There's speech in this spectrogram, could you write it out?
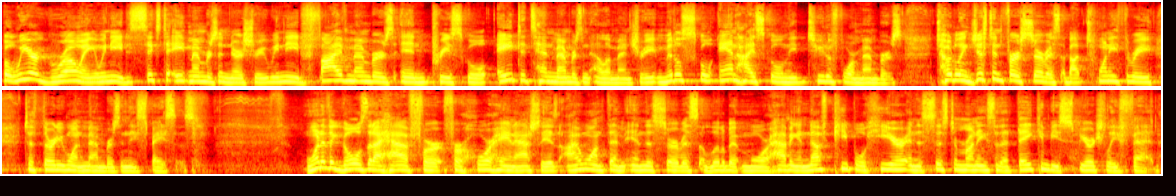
But we are growing and we need six to eight members in nursery. We need five members in preschool, eight to 10 members in elementary. Middle school and high school need two to four members, totaling just in first service about 23 to 31 members in these spaces. One of the goals that I have for, for Jorge and Ashley is I want them in the service a little bit more, having enough people here in the system running so that they can be spiritually fed.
